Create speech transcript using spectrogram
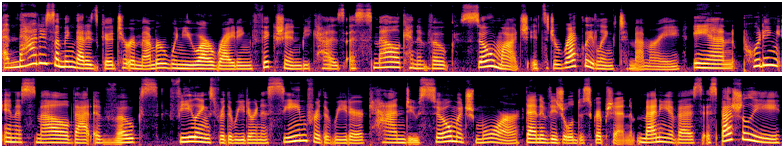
And that is something that is good to remember when you are writing fiction because a smell can evoke so much. It's directly linked to memory. And putting in a smell that evokes feelings for the reader and a scene for the reader can do so much more than a visual description. Many of us, especially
